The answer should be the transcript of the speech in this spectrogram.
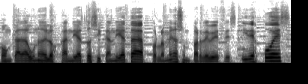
con cada uno de los candidatos y candidatas por lo menos un par de veces. Y después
